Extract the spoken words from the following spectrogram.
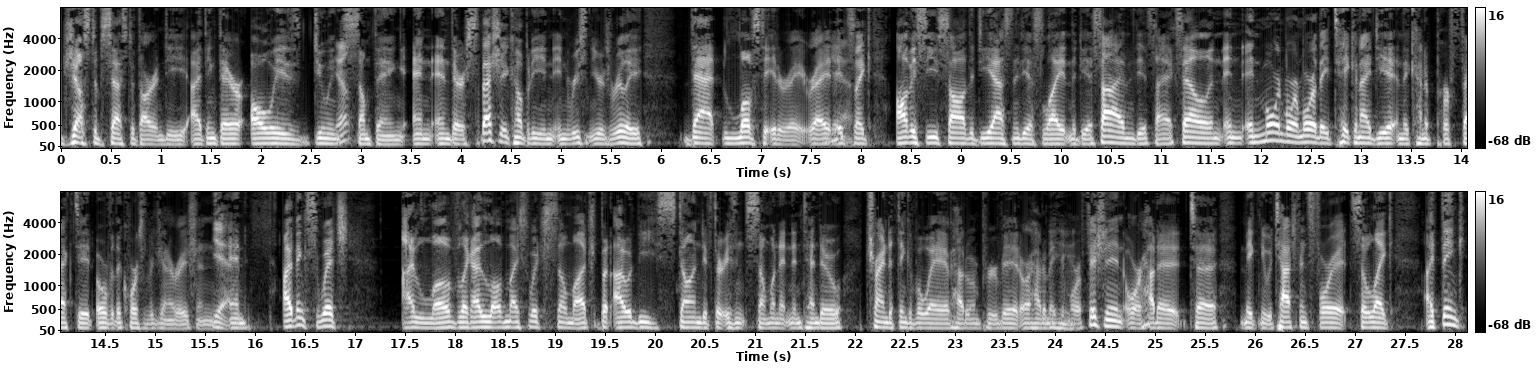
just obsessed with R and D. I think they're always doing Yep. something, and and they're especially a company in, in recent years really that loves to iterate. Right? It's like obviously you saw the DS and the DS Lite and the DSi and the DSi XL, and and and more and more and more they take an idea and they kind of perfect it over the course of a generation. Yeah. and I think Switch. I love, like, I love my Switch so much, but I would be stunned if there isn't someone at Nintendo trying to think of a way of how to improve it or how to make it mm-hmm. more efficient or how to, to make new attachments for it. So like, I think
